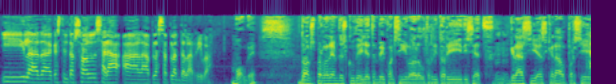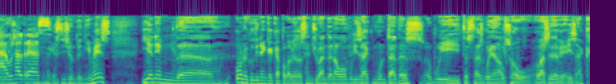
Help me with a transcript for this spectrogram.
i la de Castellterçol serà a la plaça Plat de la Riba Molt bé. Doncs parlarem d'Escudella també quan sigui l'hora al territori 17. Gràcies, Caral, per ser A vosaltres. en aquesta edició d'un dia més. I anem de una codinenca cap a la veu de Sant Joan de nou amb l'Isaac Muntades. Avui t'estàs guanyant el sou a base de bé, Isaac.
